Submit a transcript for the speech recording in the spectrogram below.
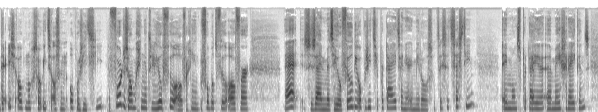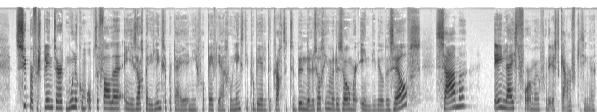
Er is ook nog zoiets als een oppositie. Voor de zomer ging het er heel veel over. Ging het bijvoorbeeld veel over... Hè, ze zijn met heel veel die oppositiepartijen. Het zijn er inmiddels, wat is het, 16? Eenmanspartijen uh, meegerekend. Super versplinterd, moeilijk om op te vallen. En je zag bij die linkse partijen, in ieder geval PvdA en GroenLinks, die probeerden de krachten te bundelen. Zo gingen we de zomer in. Die wilden zelfs samen één lijst vormen voor de Eerste Kamerverkiezingen.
